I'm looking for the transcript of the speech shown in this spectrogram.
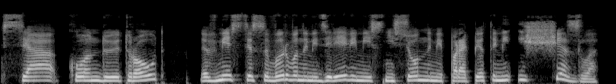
Вся Кондуит-Роуд вместе с вырванными деревьями и снесенными парапетами исчезла.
